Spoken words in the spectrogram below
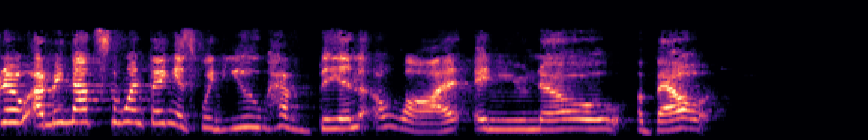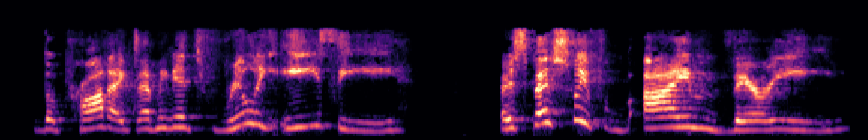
know, I mean, that's the one thing is when you have been a lot and you know about the product, I mean, it's really easy, especially if I'm very,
